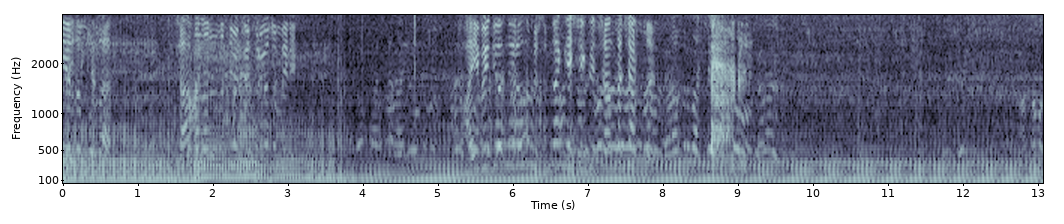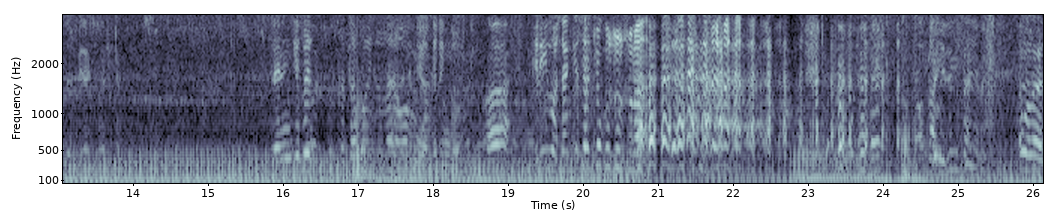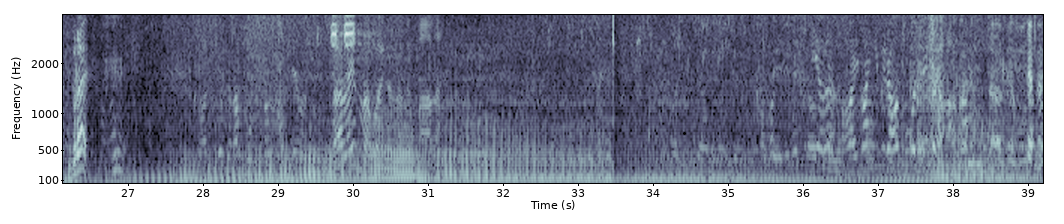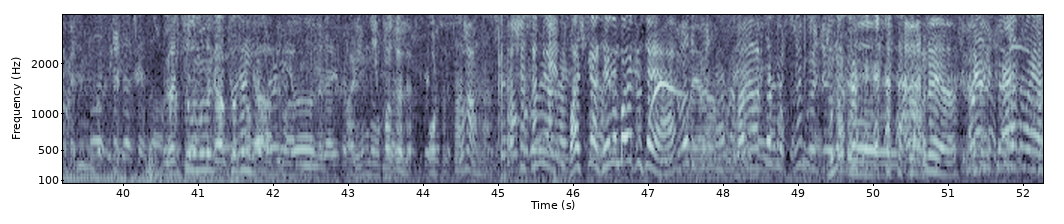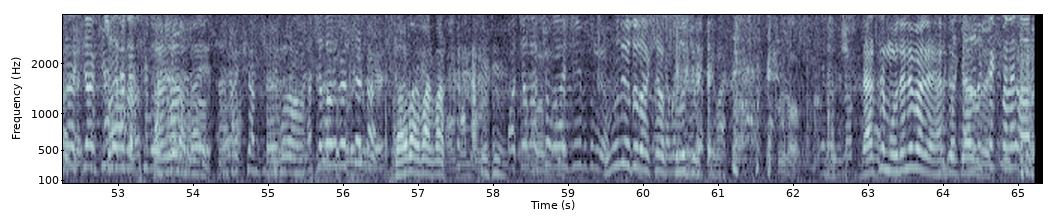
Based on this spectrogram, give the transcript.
Yırdım burada. Çantalarımı diyor götürüyordun beni. Ayıp ediyorsun değil oğlum üstümden geçecektin çanta çarptı. Senin gibi kısa boylular olmuyor gringo. Gringo sanki sen çok uzunsun ha. Bırak. Bağlayayım mı boynunu? Bağla. Hayvan gibi rahat olabilir arkasında. Göt tulumunu kaldırdın ya abi. Hayır çıkmaz öyle. Ortasını açman lazım. Başka sen mi geldin? Başkan senin boy kısa ya. Ayakta korktun hem gözünü. Bu ne? Bu ne ya? Paçaları gösterme. Çay var var var. Paçalar çok acayip duruyor. Bunu diyordun akşam kılıcım. Buyur abi. Dersin modeli böyle ya. Paçaları çekme lan abi.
